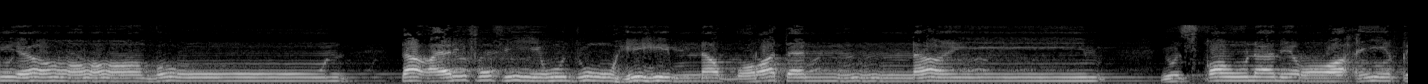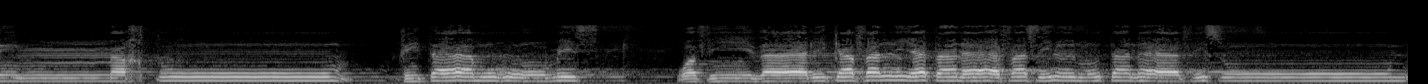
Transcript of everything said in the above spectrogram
يَنظُرُونَ تَعْرِفُ فِي وُجُوهِهِمْ نَضْرَةَ النَّعِيمِ يُسْقَوْنَ مِن رَّحِيقٍ مَّخْتُومٍ خِتَامُهُ مِسْكٌ ۚ وَفِي ذَٰلِكَ فَلْيَتَنَافَسِ الْمُتَنَافِسُونَ.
